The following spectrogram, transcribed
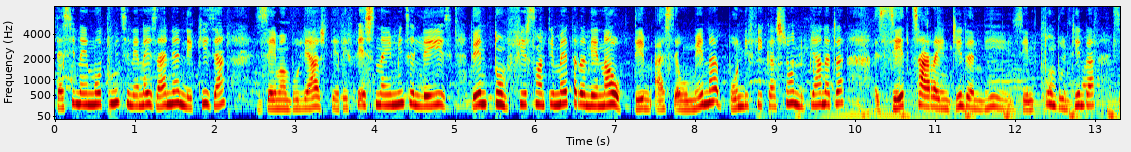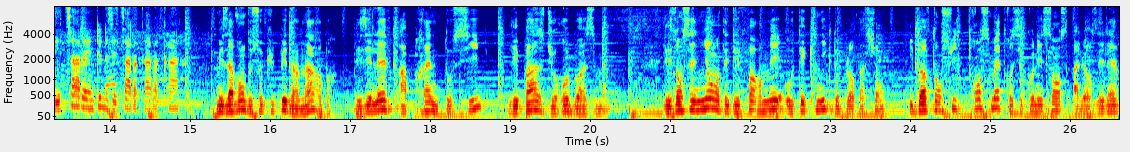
dia asianay noty mihitsy ny anay zany a ny ankizy a zay mamboly azo dia refesinay mihitsy le izy. Dia ny tombo firy centimetre ny anao. De omena bonification ny mpianatra zay tsara indrindra ny zay mitombo indrindra zay tsara indrindra zay tsara karakara. Mais avant de s'occuper d'un arbre, les élèves apprennent aussi les bases du reboisement. Les enseignants ont été formés aux techniques de plantation. Ils doivent ensuite transmettre ces connaissances à leurs élèves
